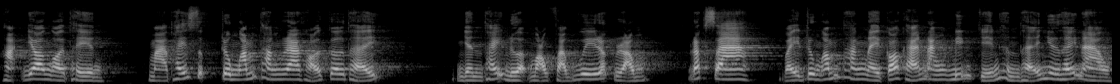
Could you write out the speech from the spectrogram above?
hoặc do ngồi thiền mà thấy sức trung ấm thân ra khỏi cơ thể, nhìn thấy được một phạm vi rất rộng, rất xa. Vậy trung ấm thân này có khả năng biến chuyển hình thể như thế nào?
